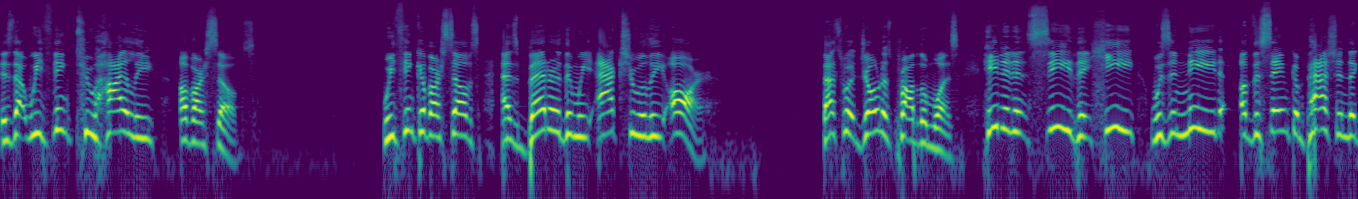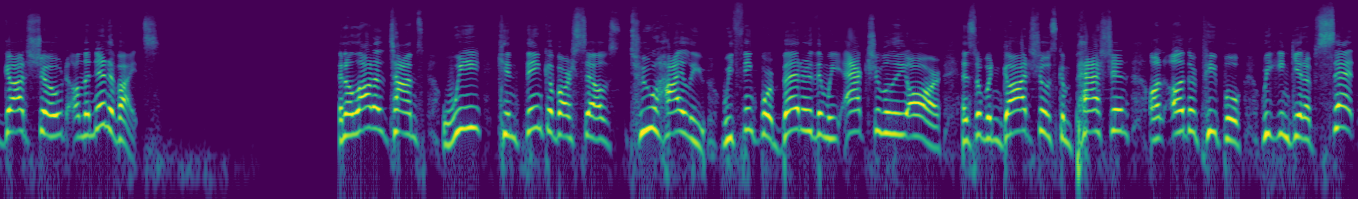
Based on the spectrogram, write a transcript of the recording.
is that we think too highly of ourselves. We think of ourselves as better than we actually are. That's what Jonah's problem was. He didn't see that he was in need of the same compassion that God showed on the Ninevites. And a lot of the times we can think of ourselves too highly. We think we're better than we actually are. And so when God shows compassion on other people, we can get upset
